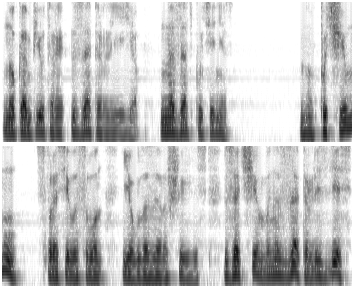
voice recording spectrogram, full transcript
Но компьютеры заперли ее. Назад пути нет. «Но почему?» — спросила Свон. Ее глаза расширились. «Зачем вы нас заперли здесь?»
